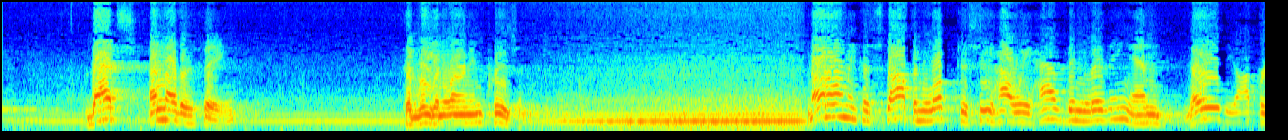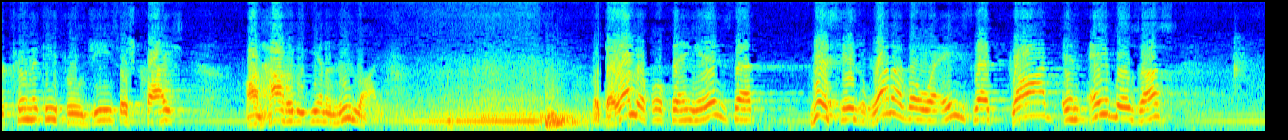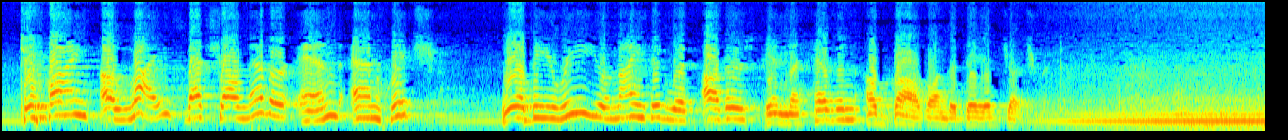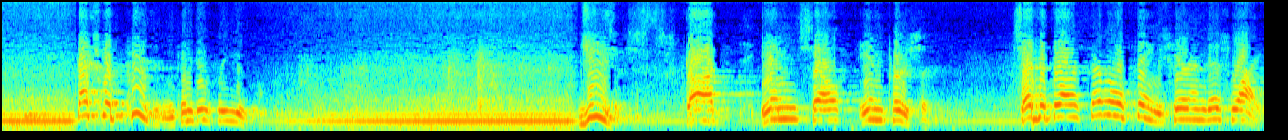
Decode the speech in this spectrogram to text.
that's another thing that we can learn in prison. Not only to stop and look to see how we have been living and know the opportunity through Jesus Christ on how to begin a new life. But the wonderful thing is that this is one of the ways that God enables us to find a life that shall never end and which will be reunited with others in the heaven above on the day of judgment. That's what prison can do for you. Jesus, God Himself in person, said that there are several things here in this life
